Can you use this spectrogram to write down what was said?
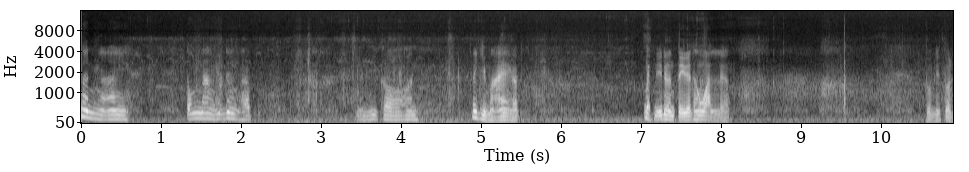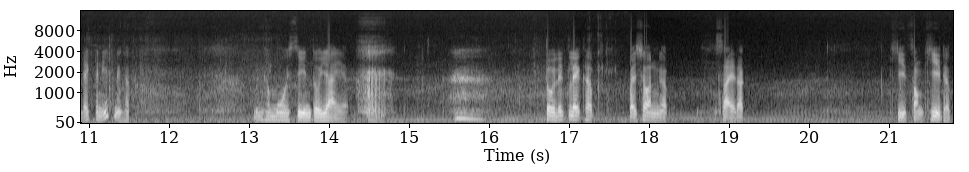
นั่นไง ต้องนั่งนิดนึงครับอันนี้ก่อนไม่กี่ไม้ครับ แบบนี้เดินตีได้ทั้งวันเลยครับตัวนี้ตัวเล็กไปนิดหนึ่งครับ มันขโมยซีนตัวใหญ่ครับ ตัวเล็กๆครับปลาช่อนครับไซส์ลัก ขีดสองขีดครับ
